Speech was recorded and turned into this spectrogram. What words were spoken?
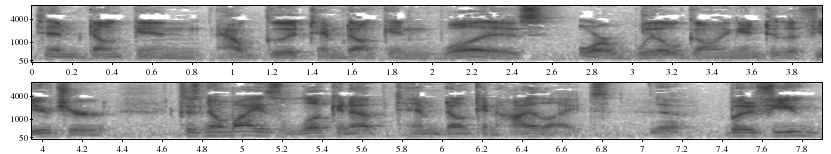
Tim Duncan, how good Tim Duncan was or will going into the future, because nobody's looking up Tim Duncan highlights. Yeah. But if you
